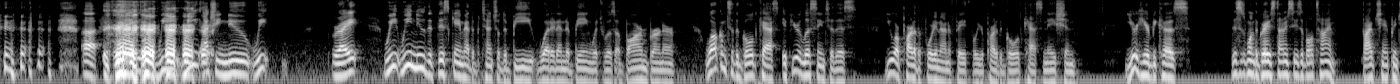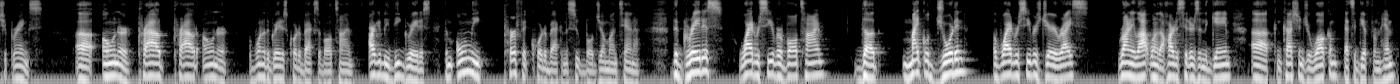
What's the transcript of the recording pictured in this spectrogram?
uh, we, we, we actually knew we right. We we knew that this game had the potential to be what it ended up being, which was a barn burner. Welcome to the Goldcast. If you're listening to this, you are part of the 49er faithful. You're part of the Goldcast Nation. You're here because this is one of the greatest dynasties of all time. Five championship rings. Uh, owner, proud, proud owner of one of the greatest quarterbacks of all time. Arguably the greatest, the only perfect quarterback in the Super Bowl, Joe Montana. The greatest wide receiver of all time, the Michael Jordan of wide receivers, Jerry Rice. Ronnie Lott, one of the hardest hitters in the game. Uh, concussions, you're welcome. That's a gift from him.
